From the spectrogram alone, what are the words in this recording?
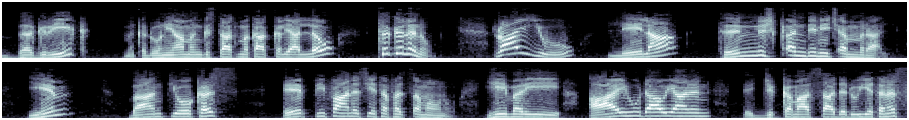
በግሪክ መቄዶንያ መንግሥታት መካከል ያለው ትግል ነው። ራእዩ ሌላ ትንሽ ቀንድን ይጨምራል። ይህም በአንቲዮከስ ኤጲፋነስ የተፈጸመው ነው። ይህ መሪ አይሁዳውያንን እጅግ ከማሳደዱ የተነሣ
